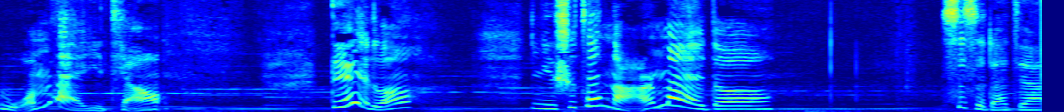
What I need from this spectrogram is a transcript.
我买一条。对了，你是在哪儿买的？谢谢大家。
